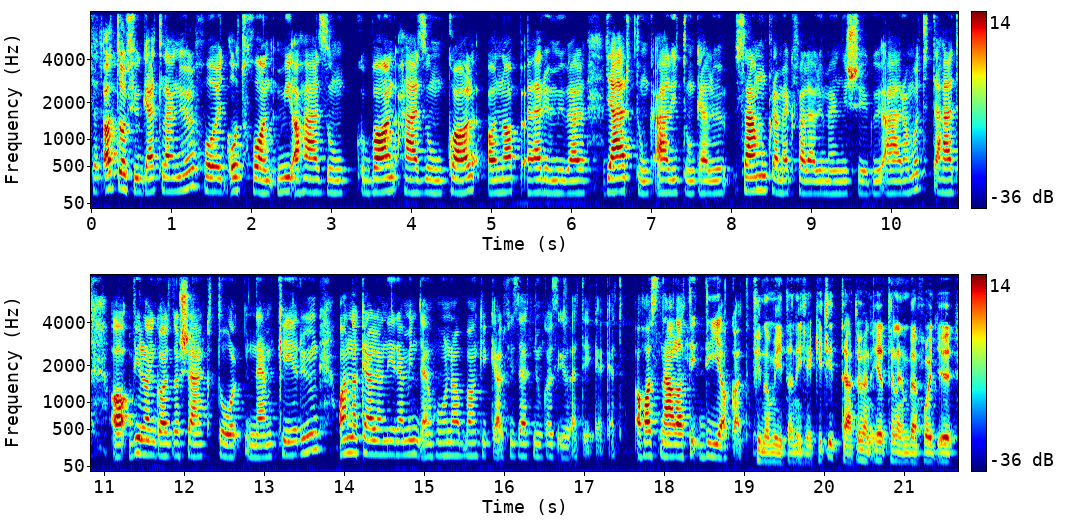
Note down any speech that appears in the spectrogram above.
Tehát attól független függetlenül, hogy otthon mi a házunkban, házunkkal, a nap erőművel gyártunk, állítunk elő számunkra megfelelő mennyiségű áramot, tehát a villanygazdaságtól nem kérünk, annak ellenére minden hónapban ki kell fizetnünk az illetékeket, a használati díjakat. Finomítanék egy kicsit, tehát olyan értelemben, hogy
